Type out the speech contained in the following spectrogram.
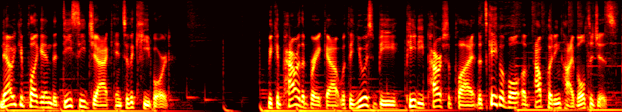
Now we can plug in the DC jack into the keyboard. We can power the breakout with a USB PD power supply that's capable of outputting high voltages.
